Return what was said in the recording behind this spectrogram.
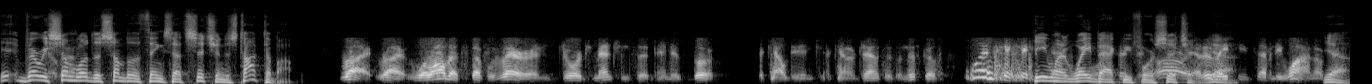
It- very similar to some of the things that Sitchin has talked about. Right, right. Well, all that stuff was there, and George mentions it in his book, The Chaldean Account of Genesis. And this goes way. He went way back before oh, Sitchin. Yeah, this yeah. is 1871. Okay? yeah.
